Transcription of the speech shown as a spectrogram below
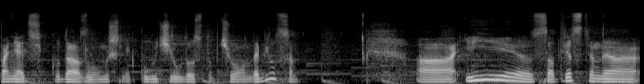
понять, куда злоумышленник получил доступ, чего он добился. И, соответственно,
